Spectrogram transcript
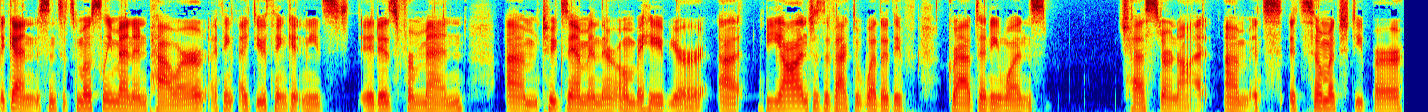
again, since it's mostly men in power, I think I do think it needs it is for men um, to examine their own behavior uh, beyond just the fact of whether they've grabbed anyone's chest or not. Um, it's it's so much deeper,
